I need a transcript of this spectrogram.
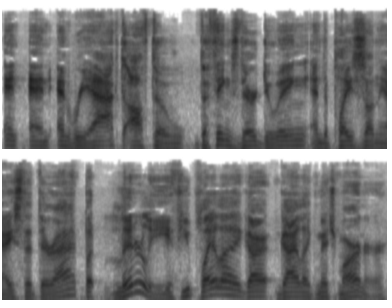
and and and react off to the things they're doing and the places on the ice that they're at. But literally, if you play like a guy, like Mitch Marner,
